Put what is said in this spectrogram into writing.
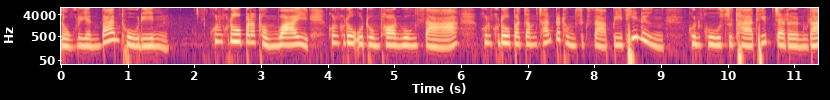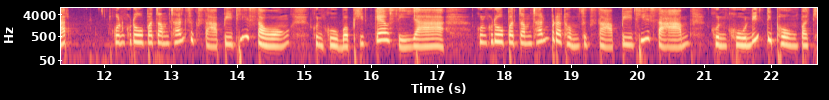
โรงเรียนบ้านภูดิน คุณครูประถมวัย คุณครูอุทุมพรวงศา คุณครูประจำชั้นประถมศึกษาปีที่หนึ่ง คุณครูสุธาทิพย์เจริญรัตน์คุณครูประจำชั้นศึกษาปีที่สอง คุณครูบพิษแก้วศรียา คุณครูประจำชั้นประถมศึกษาปีที่สามคุณครูนิติพงศ์ประเข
